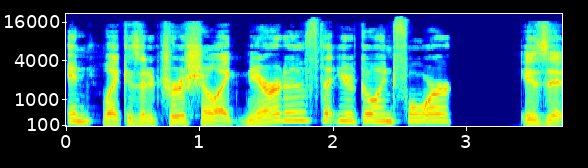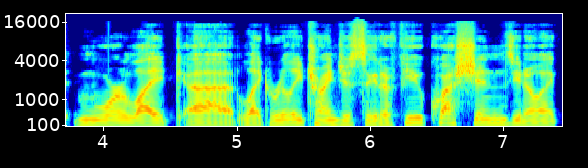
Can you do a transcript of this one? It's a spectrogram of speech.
in like, is it a traditional like narrative that you're going for? Is it more like, uh, like really trying just to get a few questions? You know, like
